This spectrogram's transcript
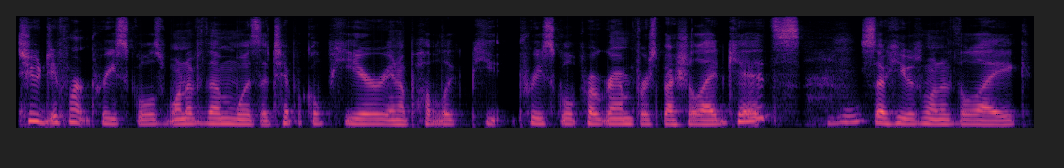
two different preschools. One of them was a typical peer in a public pe- preschool program for special ed kids. Mhm. So he was one of the like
